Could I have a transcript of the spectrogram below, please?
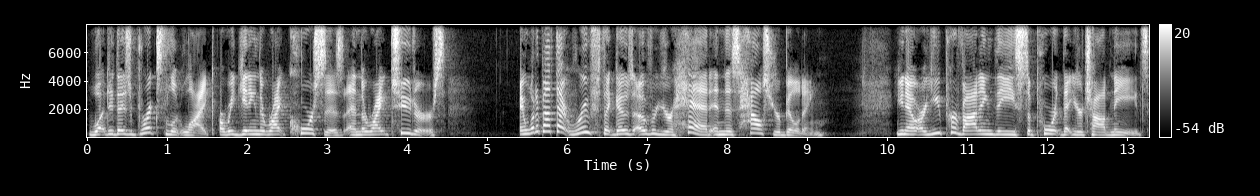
What do those bricks look like? Are we getting the right courses and the right tutors? And what about that roof that goes over your head in this house you're building? You know, are you providing the support that your child needs?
